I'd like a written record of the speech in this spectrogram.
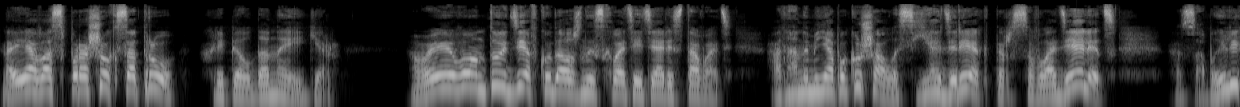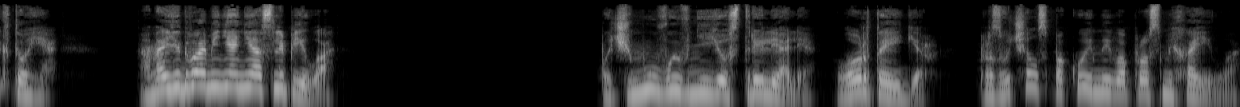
Да я вас в порошок сотру!» — хрипел Данейгер. «Вы вон ту девку должны схватить и арестовать. Она на меня покушалась. Я директор, совладелец. Забыли, кто я? Она едва меня не ослепила». «Почему вы в нее стреляли, лорд Эйгер?» — прозвучал спокойный вопрос Михаила.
